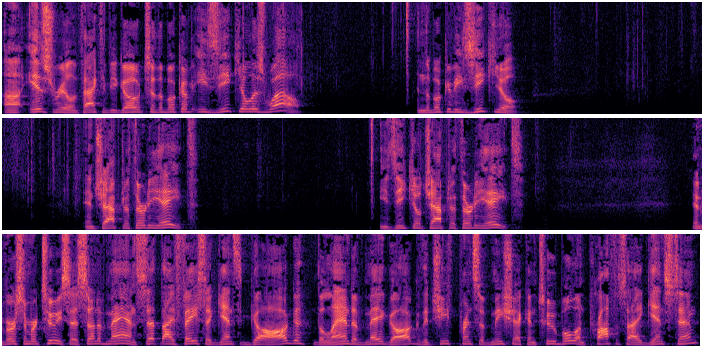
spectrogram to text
uh, Israel. In fact, if you go to the book of Ezekiel as well, in the book of Ezekiel, in chapter 38, Ezekiel chapter 38. In verse number two, he says, Son of man, set thy face against Gog, the land of Magog, the chief prince of Meshech and Tubal, and prophesy against him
